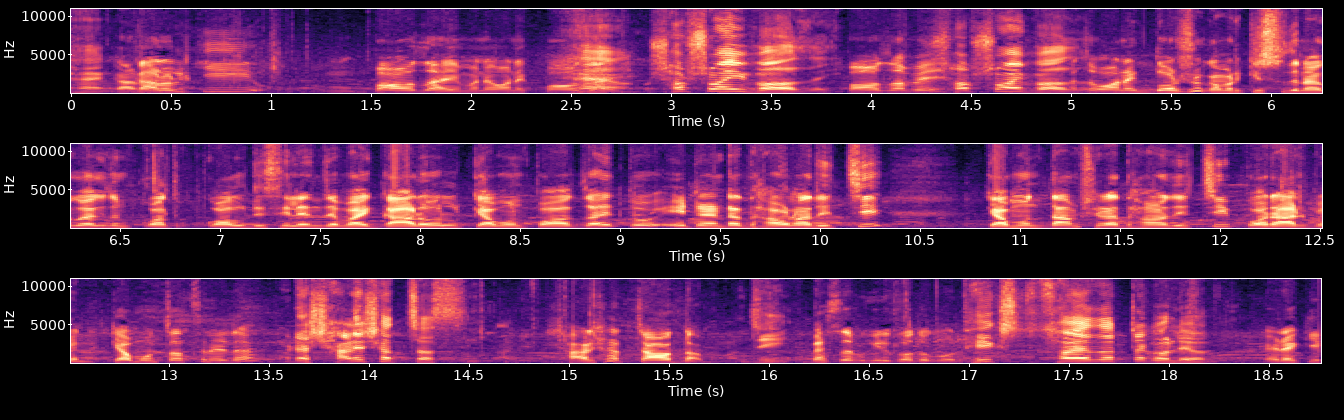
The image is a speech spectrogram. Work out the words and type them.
হ্যাঁ, গাড়ল। গাড়ল কি পাওয়া যায়? মানে অনেক পাওয়া হ্যাঁ যায়? সবসময়ই পাওয়া যায়। পাওয়া যাবে? সবসময় পাওয়া আচ্ছা যায় অনেক দর্শক আমার কিছুদিন আগে একজন কল- কল দিছিলেন যে ভাই গাড়ল কেমন পাওয়া যায়? তো এটা একটা ধারণা দিচ্ছি। কেমন দাম সেটা ধারণা দিচ্ছি পরে আসবেন। কেমন চাচ্ছেন এটা? এটা সাড়ে সাত চাচ্ছি। সাড়ে সাত চাওয়ার দাম? জি। বেচা বিক্রি কত করে? ফিক্স ছয় হাজার টাকা হলে হবে। এটা কি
